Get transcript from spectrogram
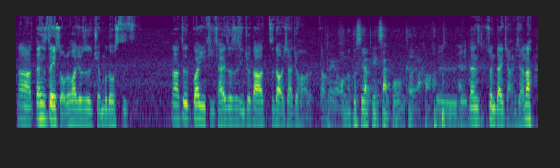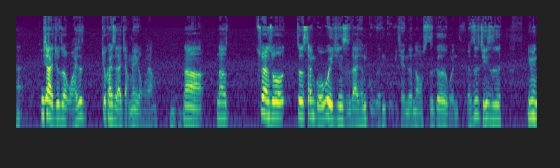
那但是这一首的话，就是全部都四字。那这关于题材这事情，就大家知道一下就好了。对啊，我们不是要给你上国文课啦，哈。对对对，但是顺带讲一下。那接下来就是我还是就开始来讲内容了。嗯。那那虽然说。这是三国魏晋时代很古很古以前的那种诗歌的文体，可是其实因为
